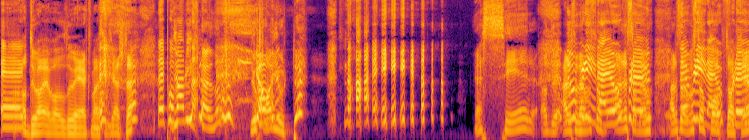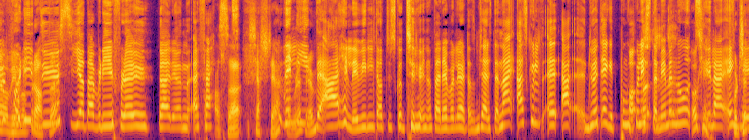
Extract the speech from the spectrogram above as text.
eh, At du har evaluert meg som kjæreste? Nei, på Du blir flau nå! Du Ja, har gjort det! Nei! Jeg ser at du Er det sånn jeg må jeg stoppe, er det sånn jeg må, sånn jeg må blir jeg jo opptaket, flau og vi må fordi du sier at jeg blir flau. Det er jo en effekt. Altså, Kjersti, her er kommer det frem. Det er heller vilt at du skal tro enn at jeg revaluerte deg som kjæreste. Nei, jeg skulle, jeg, du er et eget punkt Ah, på lista ah, mi, men nå okay, skulle jeg egentlig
